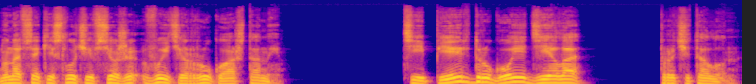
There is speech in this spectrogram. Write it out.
но на всякий случай все же вытер руку о штаны. «Теперь другое дело», — прочитал он.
